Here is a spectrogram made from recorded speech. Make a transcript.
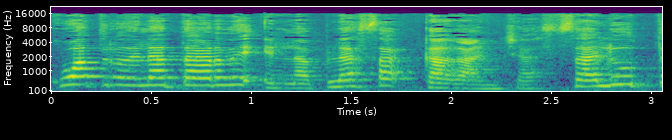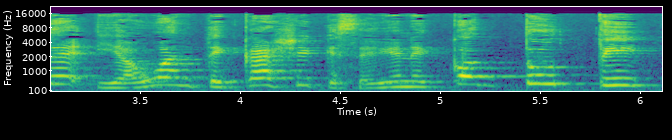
4 de la tarde en la Plaza Cagancha. Salute y aguante calle que se viene con tutti.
